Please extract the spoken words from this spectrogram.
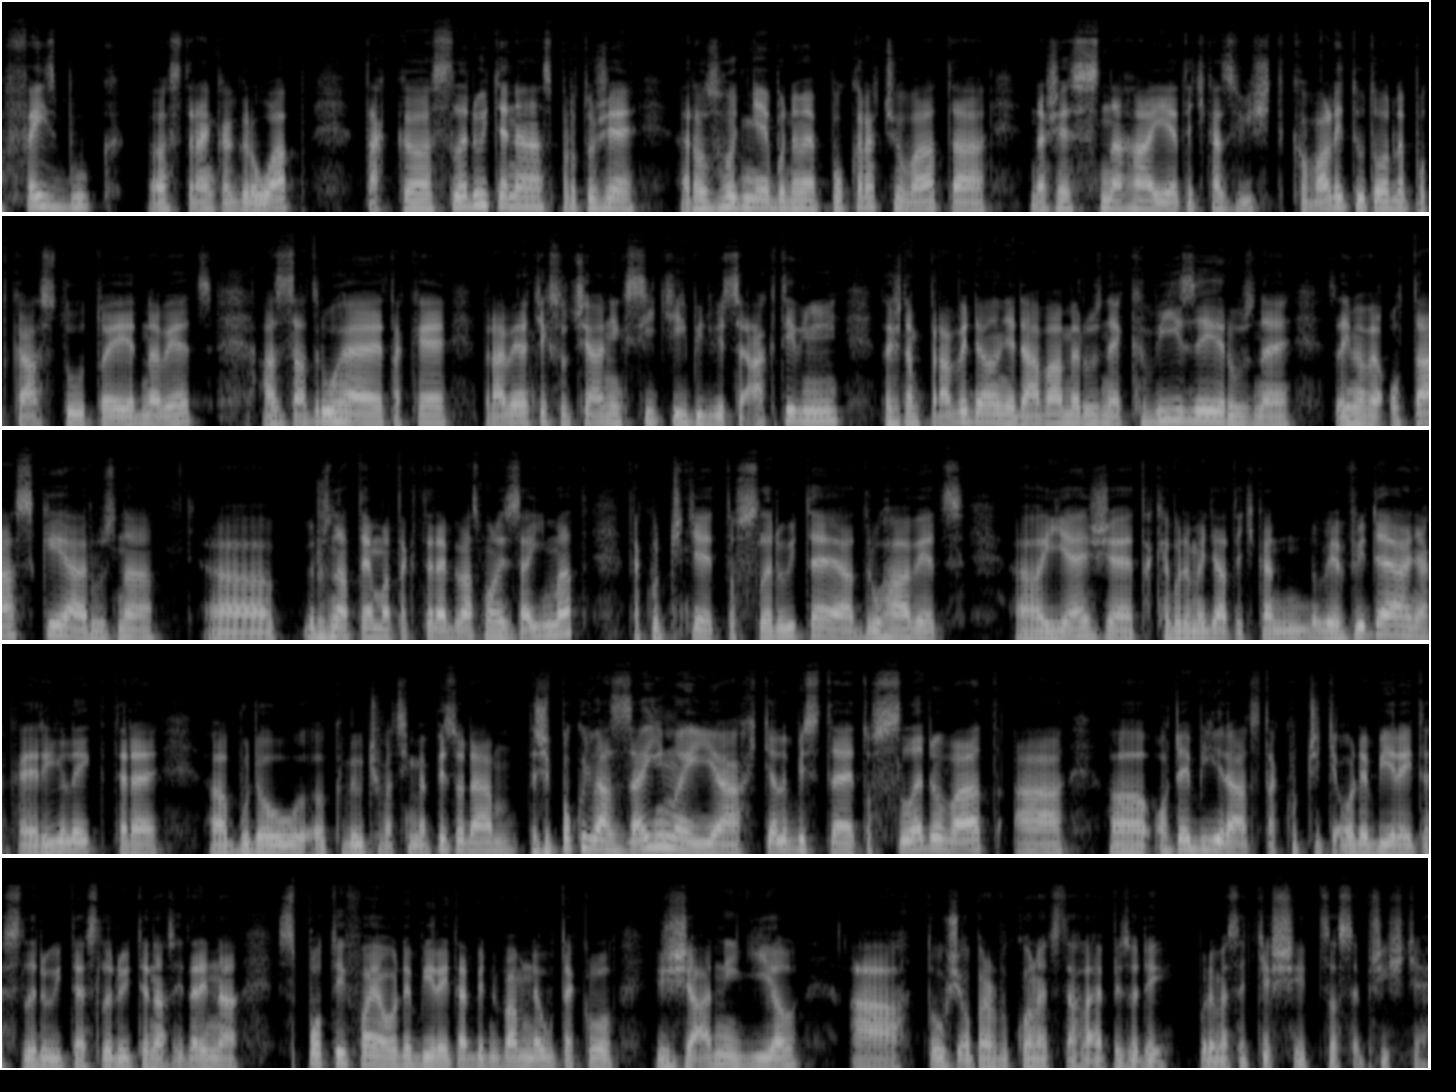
Facebook, Eh, stránka Grow Up, tak eh, sledujte nás, protože rozhodně budeme pokračovat a naše snaha je teďka zvýšit kvalitu tohoto podcastu, to je jedna věc. A za druhé také právě na těch sociálních sítích být více aktivní, takže tam pravidelně dáváme různé kvízy, různé zajímavé otázky a různá uh, různá témata, které by vás mohly zajímat, tak určitě to sledujte. A druhá věc uh, je, že také budeme dělat teďka nově videa, nějaké reely, které uh, budou k vyučovacím epizodám. Takže pokud vás zajímají a chtěli byste to sledovat a uh, odebírat, tak určitě odebírejte, sledujte, sledujte nás i tady na Spotify a odebírejte, aby vám neutekl žádný díl a to už je opravdu konec téhle epizody. Budeme se těšit zase příště.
